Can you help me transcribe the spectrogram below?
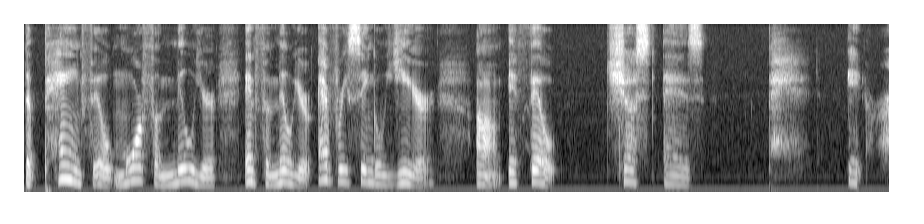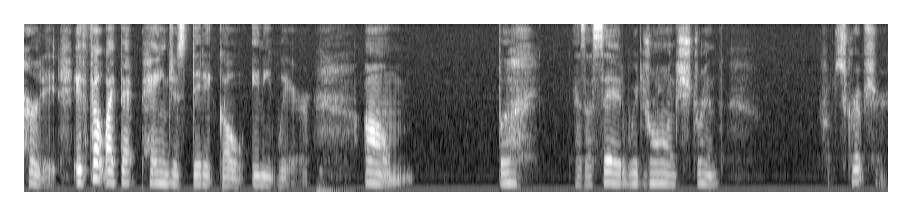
the pain felt more familiar and familiar. Every single year, um, it felt just as bad. It hurted. It felt like that pain just didn't go anywhere. Um, but as I said, we're drawing strength from Scripture.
